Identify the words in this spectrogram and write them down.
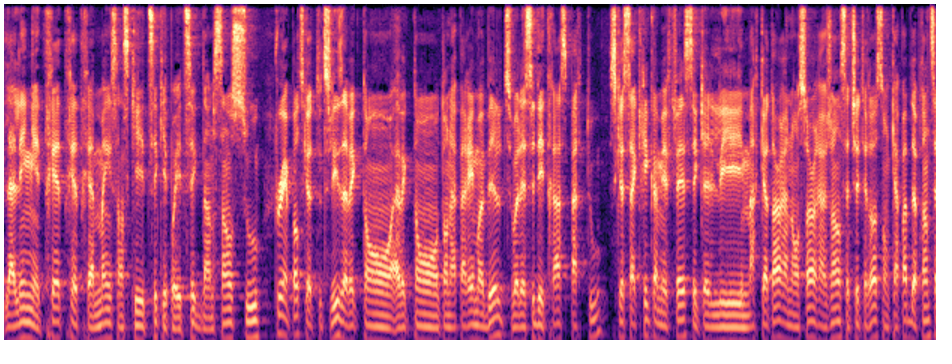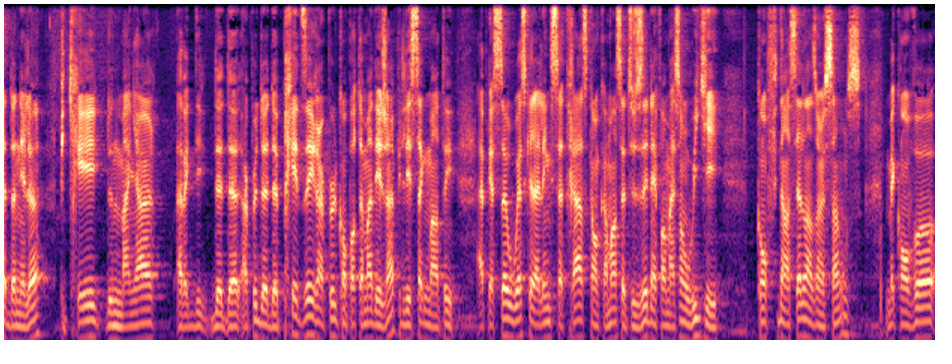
La ligne est très, très, très mince en ce qui est éthique et pas éthique, dans le sens où peu importe ce que tu utilises avec ton, avec ton, ton appareil mobile, tu vas laisser des traces partout. Ce que ça crée comme effet, c'est que les marketeurs, annonceurs, agences, etc. sont capables de prendre cette donnée-là puis créer d'une manière avec des, de, un peu de, de, prédire un peu le comportement des gens puis de les segmenter. Après ça, où est-ce que la ligne se trace quand on commence à utiliser de l'information, oui, qui est confidentielle dans un sens, mais qu'on va,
